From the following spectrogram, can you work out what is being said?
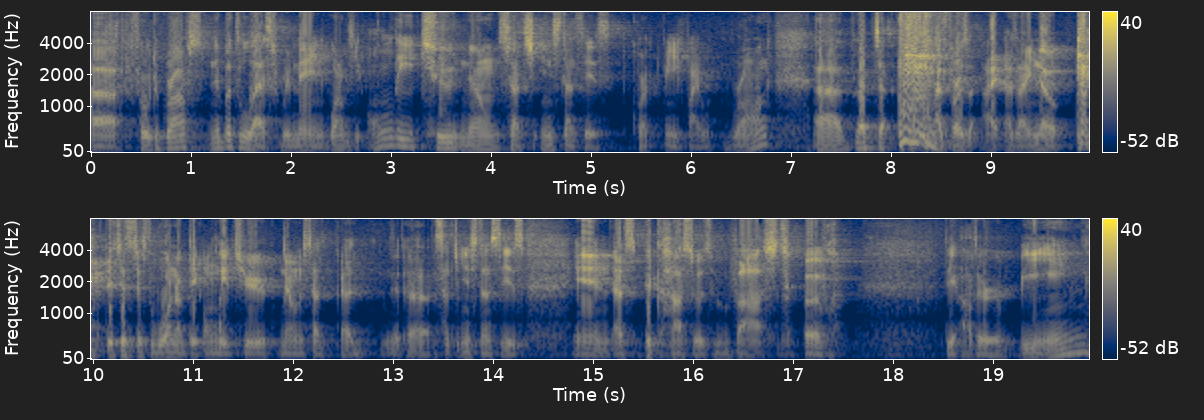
uh, photographs nevertheless remain one of the only two known such instances. Correct me if I'm wrong, uh, but uh, as far as I, as I, know, this is just one of the only two known such, uh, uh, such instances in as Picasso's vast oeuvre. The other being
